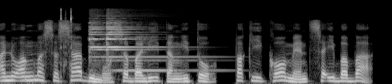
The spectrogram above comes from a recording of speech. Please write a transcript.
ano ang masasabi mo sa balitang ito, paki-comment sa ibaba.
